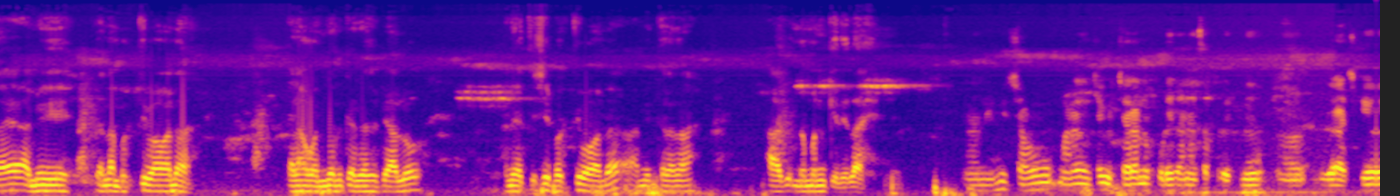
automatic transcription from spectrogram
आहे. आम्ही त्यांना भक्तिभावानं त्यांना वंदन करण्यासाठी आलो. आणि अतिशय भक्तिभावानं आम्ही त्यांना आज नमन केलेलं आहे. नेहमी शाहू महाराजांच्या विचारानं पुढे जाण्याचा प्रयत्न राजकीय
